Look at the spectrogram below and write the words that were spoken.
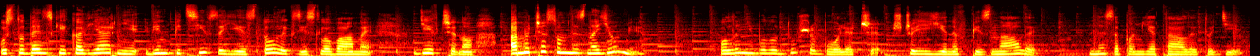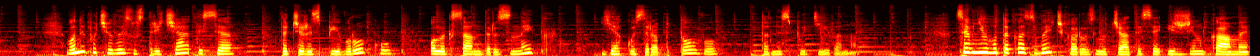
У студентській кав'ярні він підсів за її столик зі словами Дівчино, а ми часом не знайомі. Олені було дуже боляче, що її не впізнали, не запам'ятали тоді. Вони почали зустрічатися, та через півроку Олександр зник якось раптово та несподівано. Це в нього така звичка розлучатися із жінками,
